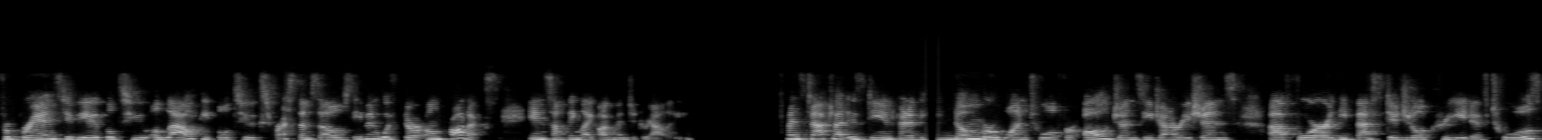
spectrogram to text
for brands to be able to allow people to express themselves even with their own products in something like augmented reality. And Snapchat is deemed kind of the number one tool for all Gen Z generations uh, for the best digital creative tools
